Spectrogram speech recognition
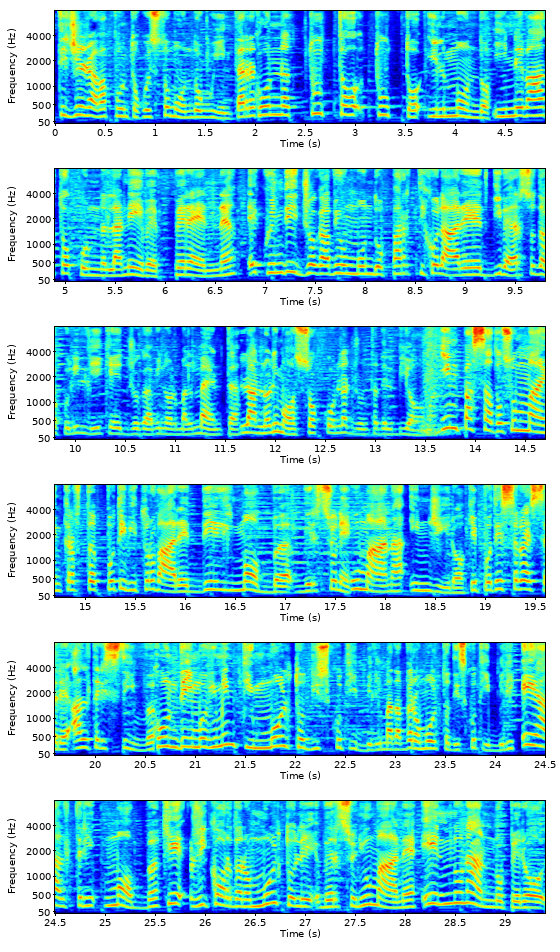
ti generava appunto questo mondo Winter con tutto, tutto il mondo innevato con la neve perenne e quindi giocavi un mondo particolare diverso da quelli lì che giocavi normalmente. L'hanno rimosso con l'aggiunta del bioma. In passato su Minecraft potevi trovare dei mob versione umana in giro che potessero essere altri Steve con dei movimenti molto discutibili, ma davvero molto discutibili, e altri mob che ricordano molto le versioni umane e non hanno però,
